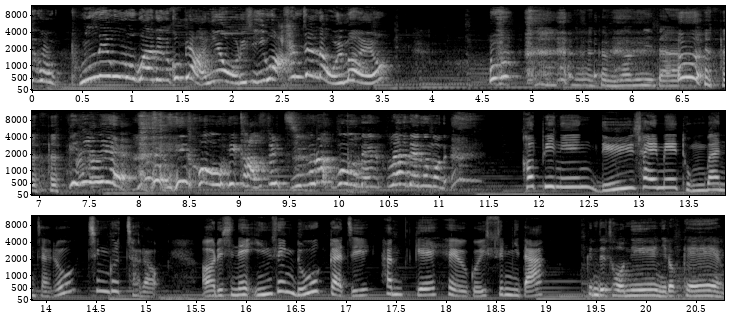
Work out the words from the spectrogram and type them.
이거 돈 내고 먹어야 되는 커피 아니에요 어르신? 이거 한 잔당 얼마예요? 아, 감사합니다. 피디님 이거 우리 값을 지불하고 내야 되는 건데. 커피는 늘 삶의 동반자로 친구처럼 어르신의 인생 노후까지 함께 해오고 있습니다. 근데 저는 이렇게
